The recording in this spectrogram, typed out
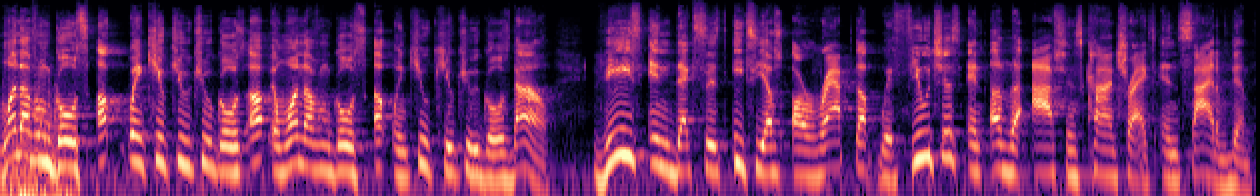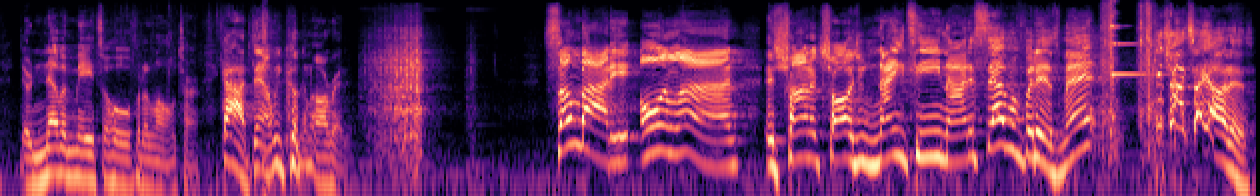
One of them goes up when QQQ goes up, and one of them goes up when QQQ goes down. These indexes, ETFs, are wrapped up with futures and other options contracts inside of them. They're never made to hold for the long term. God damn, we cooking already. Somebody online is trying to charge you 1997 for this, man. He trying to tell y'all this.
